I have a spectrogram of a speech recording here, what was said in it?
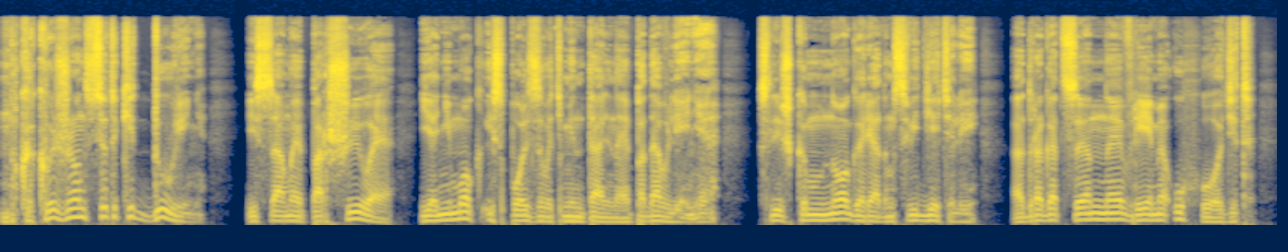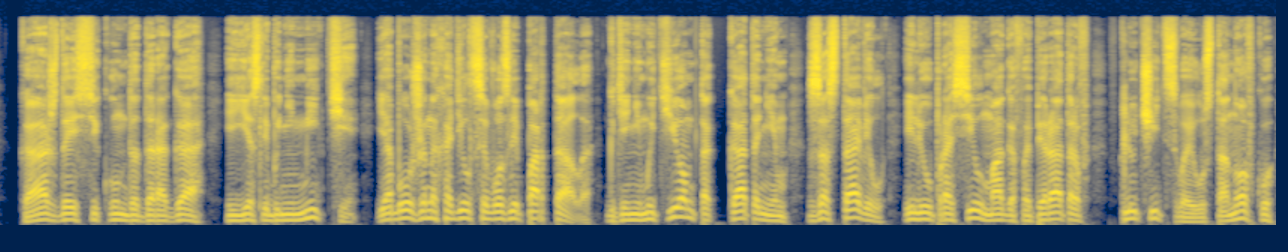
Ну какой же он все-таки дурень? И самое паршивое, я не мог использовать ментальное подавление. Слишком много рядом свидетелей, а драгоценное время уходит — Каждая секунда дорога, и если бы не Митти, я бы уже находился возле портала, где не мытьем, так катанием заставил или упросил магов-операторов включить свою установку,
